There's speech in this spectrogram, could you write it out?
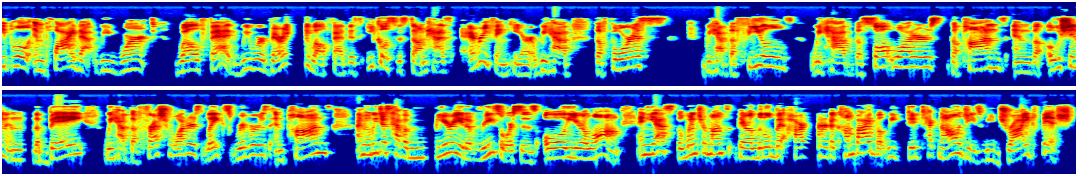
people imply that we weren't well fed. We were very well fed. This ecosystem has everything here. We have the forests, we have the fields, we have the salt waters, the ponds and the ocean and the bay. We have the fresh waters, lakes, rivers, and ponds. I mean, we just have a myriad of resources all year long. And yes, the winter months, they're a little bit harder to come by, but we did technologies. We dried fish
